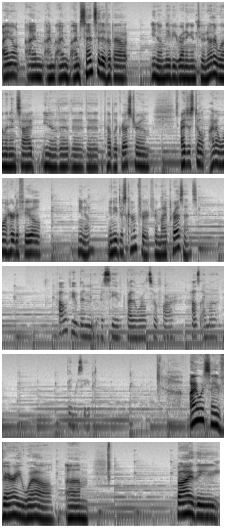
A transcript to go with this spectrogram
I don't I'm I'm I'm I'm sensitive about, you know, maybe running into another woman inside, you know, the the, the, the public restroom. I just don't I don't want her to feel, you know, any discomfort from my presence. How have you been received by the world so far? How's Emma been received? I would say very well. Um, by the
